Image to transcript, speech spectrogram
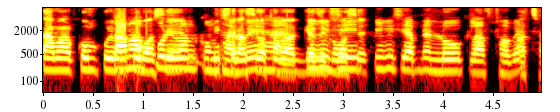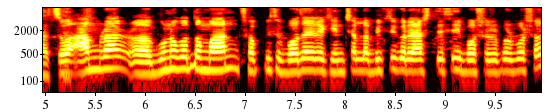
তামার কম পরিমাণ কম আছে পরিমাণ থাকবে পিভিসি আপনার লো ক্লাস হবে। আচ্ছা আচ্ছা। তো আমরা গুণগত মান সবকিছু বজায় রেখে ইনশাল্লাহ বিক্রি করে আসতেছি বছরের পর বছর।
